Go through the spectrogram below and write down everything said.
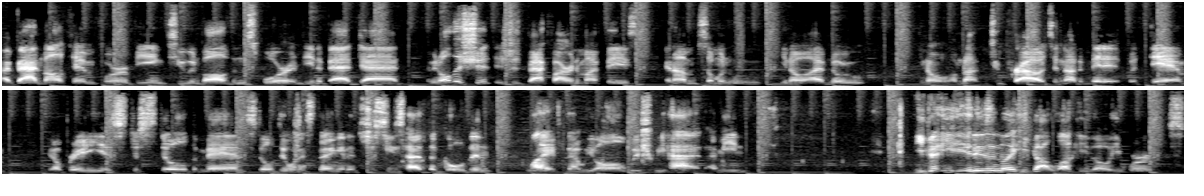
I badmouthed him for being too involved in the sport and being a bad dad. I mean, all this shit is just backfiring in my face. And I'm someone who, you know, I have no you know, I'm not too proud to not admit it, but damn, you know, Brady is just still the man, still doing his thing, and it's just he's had the golden life that we all wish we had. I mean, it isn't like he got lucky though. He works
